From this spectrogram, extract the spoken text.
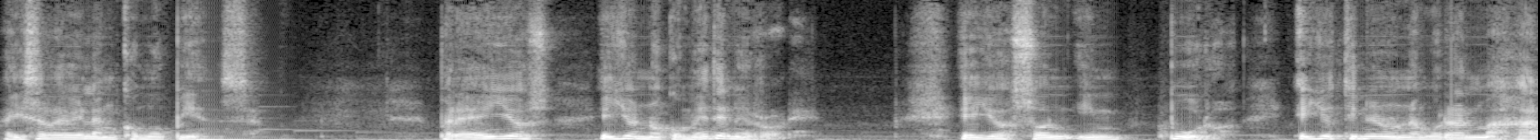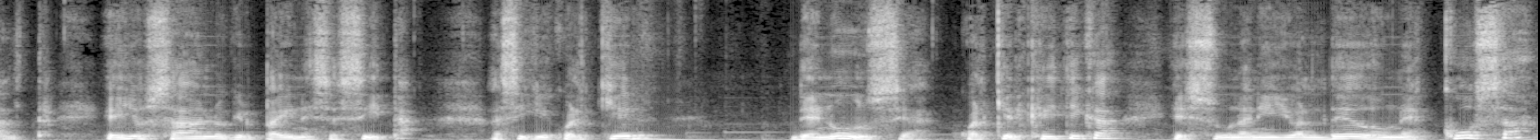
Ahí se revelan como piensan. Para ellos, ellos no cometen errores. Ellos son impuros. Ellos tienen una moral más alta. Ellos saben lo que el país necesita. Así que cualquier denuncia, cualquier crítica es un anillo al dedo, es una excusa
